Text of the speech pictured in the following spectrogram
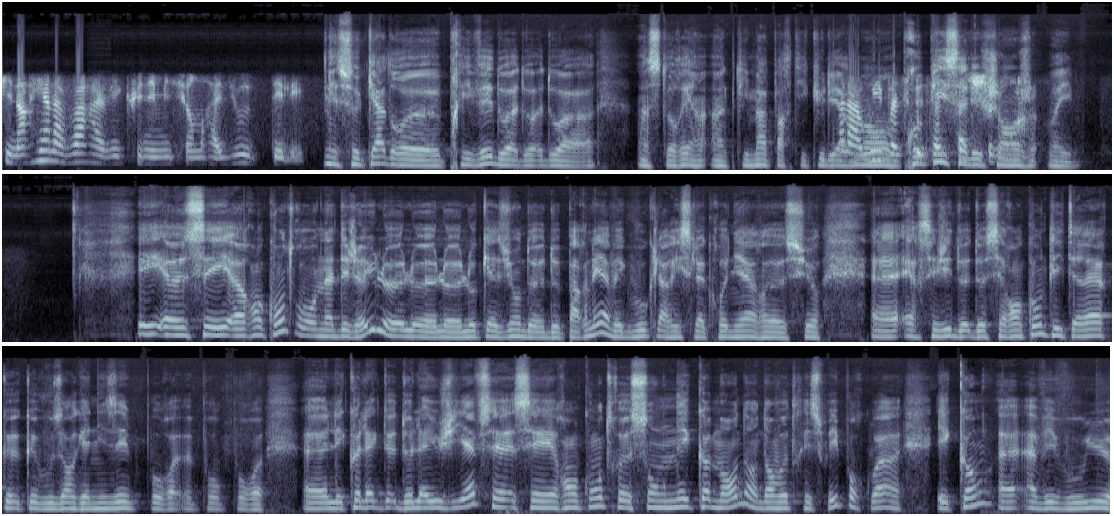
qui n'a rien à voir avec une émission de radio ou de télé. Et ce cadre privé doit, doit, doit instaurer un, climat particulièrement propice à l'échange. Oui. Et euh, ces euh, rencontres, on a déjà eu l'occasion de, parler avec vous, Clarisse Lacronière, euh, sur RCJ, de, ces rencontres littéraires que, vous organisez pour, les collègues de, l'AUJF. Ces, rencontres sont nées comment dans, votre esprit? Pourquoi et quand avez-vous eu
